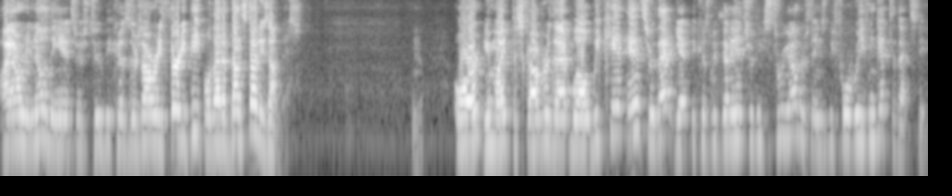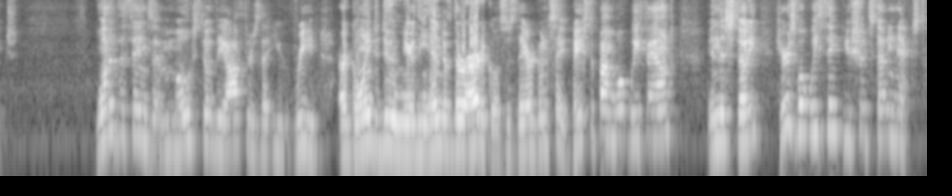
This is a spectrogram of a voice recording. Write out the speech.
I already know the answers to because there's already 30 people that have done studies on this. Or you might discover that, well, we can't answer that yet because we've got to answer these three other things before we even get to that stage. One of the things that most of the authors that you read are going to do near the end of their articles is they are going to say, based upon what we found in this study, here's what we think you should study next.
